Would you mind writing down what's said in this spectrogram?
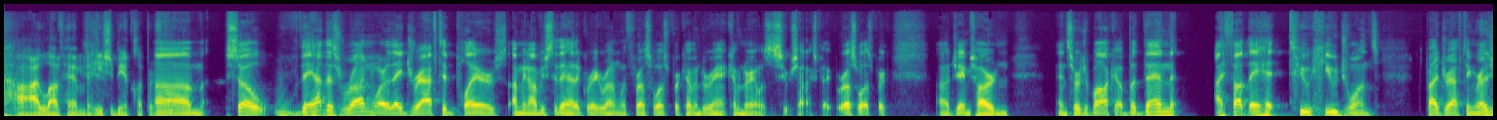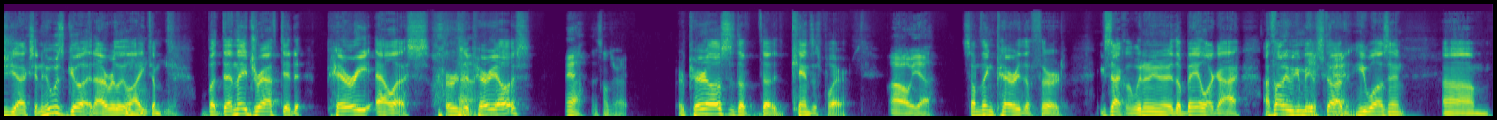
Oh, I love him, but he should be a Clippers. Um, so they had this run where they drafted players. I mean, obviously they had a great run with Russell Westbrook, Kevin Durant. Kevin Durant was a Supersonics pick, but Russell Westbrook, uh, James Harden, and Serge Ibaka. But then I thought they hit two huge ones by drafting Reggie Jackson, who was good. I really liked him. Mhm. But then they drafted Perry Ellis, or is it Perry Ellis? Yeah, that sounds right. Ellis is the, the Kansas player. Oh yeah, Something Perry the third. Exactly. We don't even know the Baylor guy. I thought he was gonna be a stud. okay. He wasn't. Um,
